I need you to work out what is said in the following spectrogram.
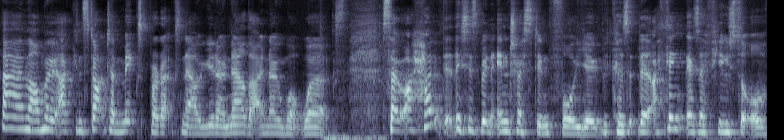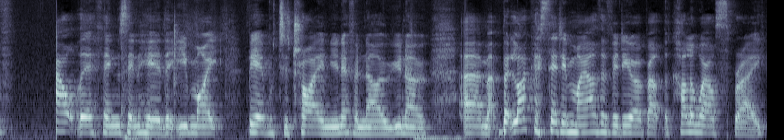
Um, i can start to mix products now, you know, now that I know what works. So I hope that this has been interesting for you because I think there's a few sort of out there things in here that you might be able to try and you never know, you know. Um, but like I said in my other video about the Colour Wow spray,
